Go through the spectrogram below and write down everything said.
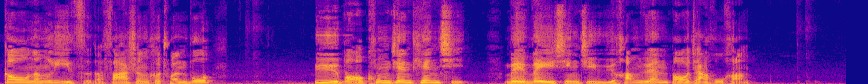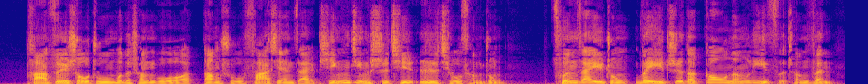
高能粒子的发生和传播，预报空间天气，为卫星及宇航员保驾护航。他最受瞩目的成果，当属发现，在平静时期日球层中，存在一种未知的高能粒子成分——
